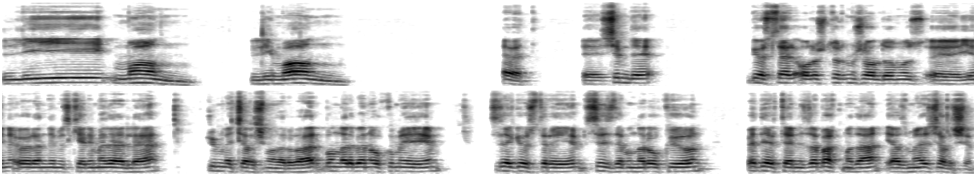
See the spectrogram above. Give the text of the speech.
Limon, limon. Evet, e, şimdi göster oluşturmuş olduğumuz e, yeni öğrendiğimiz kelimelerle cümle çalışmaları var. Bunları ben okumayayım, size göstereyim. Siz de bunları okuyun ve defterinize bakmadan yazmaya çalışın.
